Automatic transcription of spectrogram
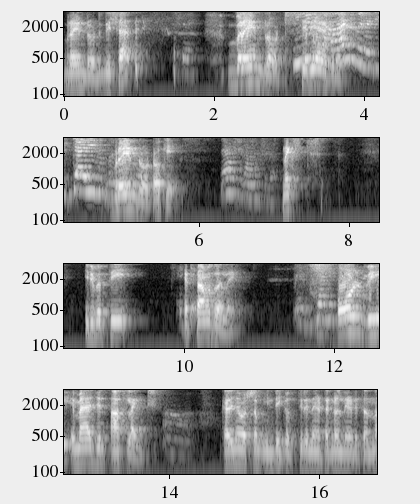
Brain rot Nishan brain rot ശരിയായ ബ്രെയിൻ റോട്ട് ഓക്കെ നെക്സ്റ്റ് ഇരുപത്തി എട്ടാമത്തതല്ലേ? All we imagine as light കഴിഞ്ഞ വർഷം ഇന്ത്യയ്ക്ക് ഒത്തിരി നേട്ടങ്ങൾ നേടിത്തന്ന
